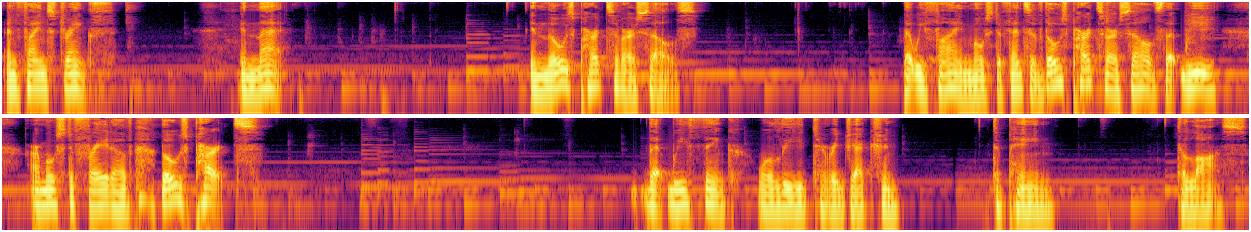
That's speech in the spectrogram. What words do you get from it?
and find strength in that in those parts of ourselves that we find most offensive, those parts of ourselves that we are most afraid of, those parts that we think will lead to rejection, to pain, to loss.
